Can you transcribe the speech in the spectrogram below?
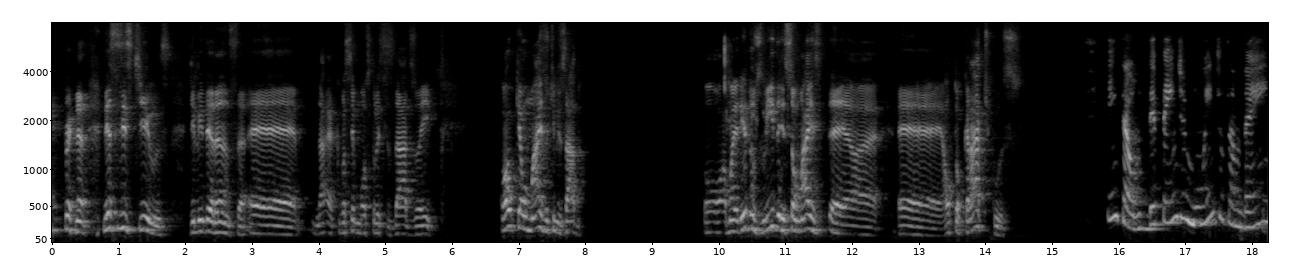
Fernando, nesses estilos de liderança, é, na, que você mostrou esses dados aí, qual que é o mais utilizado? a maioria dos líderes são mais é, é, autocráticos? Então, depende muito também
